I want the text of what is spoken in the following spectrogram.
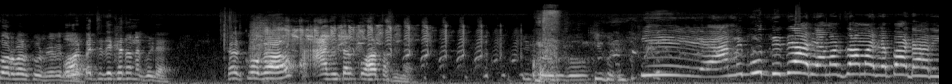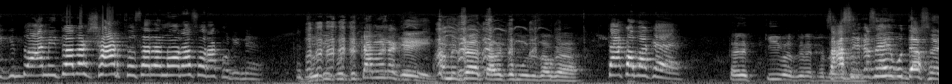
করবার করছে রে ওর পেটে দেখে দাও না কইলে হ্যাঁ কগাও আমি তার কোহাত আছি না। কি করব কি? আমি বুদ্ধি দেয়ারি আমার জামাইরে পাঠারি কিন্তু আমি তো আবার স্বার্থ ছাড়া নড়াচড়া করি না। দুটি ফুটি কামে নাকি? আমি যা তারে কমুতে যাও গা। টাকা বাকে তাহলে কি খেতে চাষির কাছে এই বুদ্ধি আছে।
